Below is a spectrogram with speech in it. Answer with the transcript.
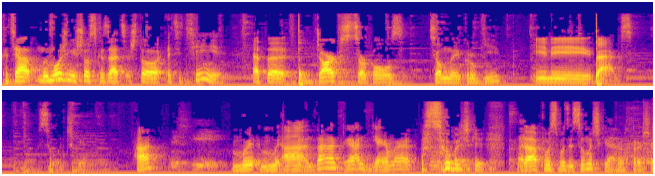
Хотя мы можем еще сказать, что эти тени — это dark circles, темные круги, или bags, сумочки. А? Мешки. Мы, мы, а, да, да, да, сумочки. Да, пусть будет сумочки. Ну, хорошо.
